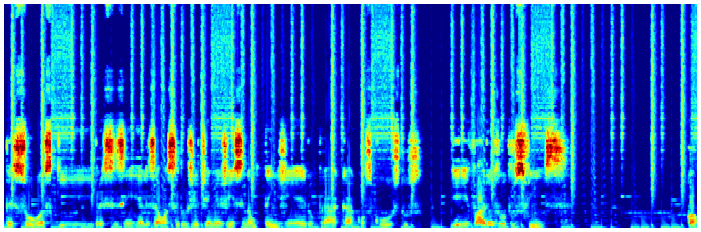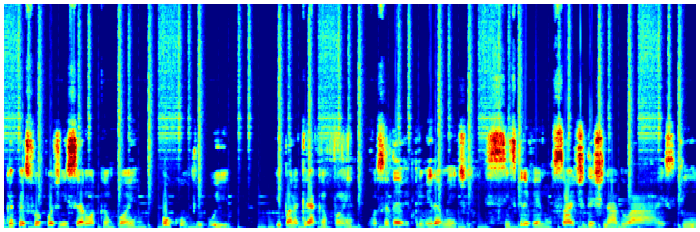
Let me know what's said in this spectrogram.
pessoas que precisem realizar uma cirurgia de emergência e não têm dinheiro para arcar com os custos, e vários outros fins. Qualquer pessoa pode iniciar uma campanha ou contribuir. E para criar campanha, você deve primeiramente se inscrever num site destinado a esse fim.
